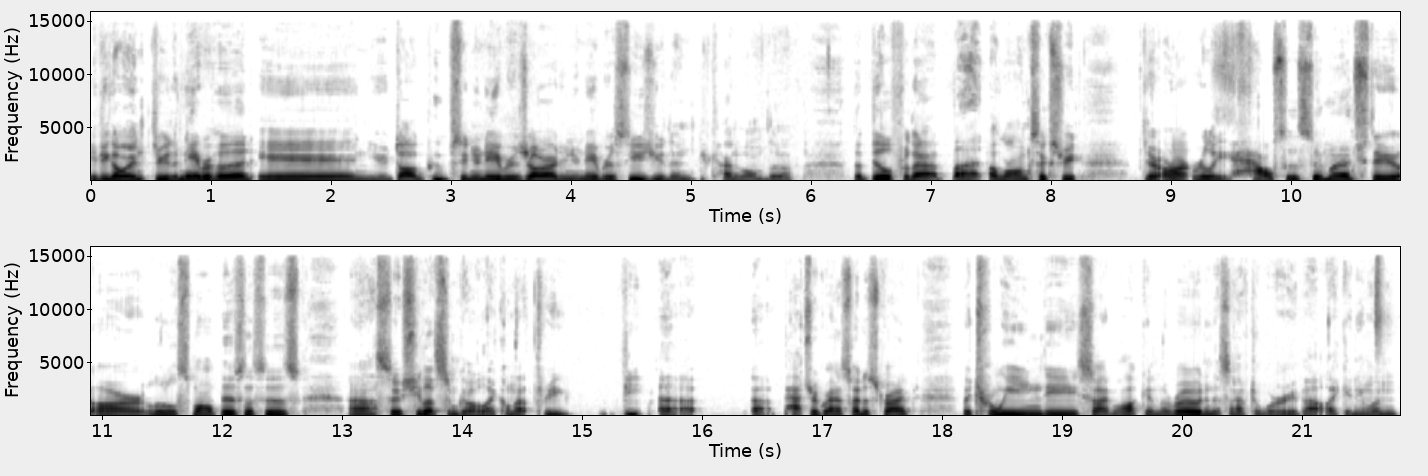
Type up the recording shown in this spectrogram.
if you go in through the neighborhood and your dog poops in your neighbor's yard and your neighbor sees you, then you're kind of on the, the bill for that. But along 6th Street, there aren't really houses so much. There are little small businesses. Uh, so she lets them go like on that three feet uh, uh, patch of grass I described between the sidewalk and the road and doesn't have to worry about like anyone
